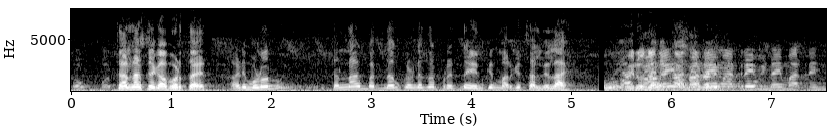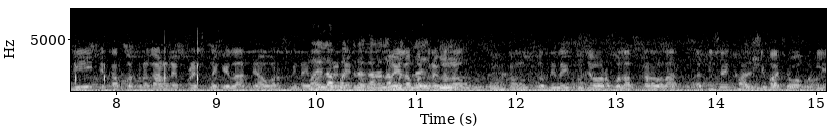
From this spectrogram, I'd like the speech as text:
हो, त्यांनाच ते घाबरतायत. आणि म्हणून त्यांना बदनाम करण्याचा प्रयत्न एनकेन मार्गे चाललेला आहे. विनय विनय मात्रे विनय मात्रेंनी एका पत्रकाराने प्रश्न केला. त्यावर विनय महिला मात्रेने- पत्रकाराला महिला म्हटलंय की- पत्रकाराला उलटून उत्तर दिलं की तुझ्यावर बलात्कार झाला. अतिशय खालची भाषा वापरली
